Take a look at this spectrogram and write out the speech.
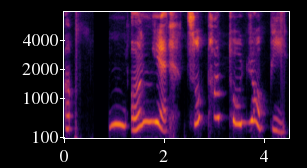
A, mm, o nie, co pan tu robi?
